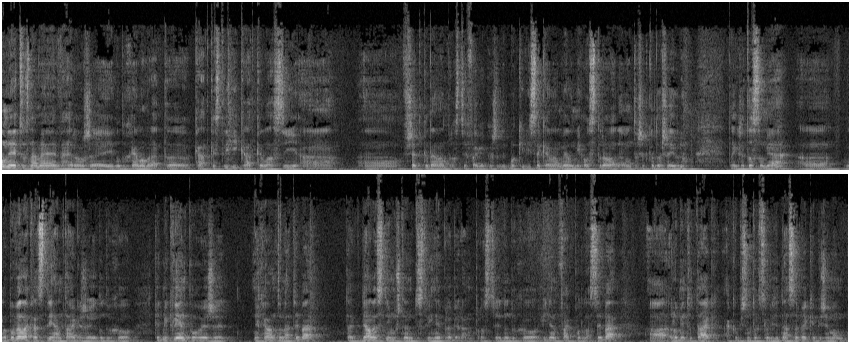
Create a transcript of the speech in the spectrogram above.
o mne je to známe v hero, že jednoducho ja mám rád uh, krátke strihy, krátke vlasy a uh, všetko dávam proste fakt akože boky vysekávam veľmi ostro a dávam to všetko do shaveru. Takže to som ja, uh, lebo veľakrát striham tak, že jednoducho, keď mi klient povie, že nechávam to na teba, tak ďalej s ním už ten strih nepreberám. Proste jednoducho idem fakt podľa seba a robím to tak, ako by som to chcel vidieť na sebe, kebyže mám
